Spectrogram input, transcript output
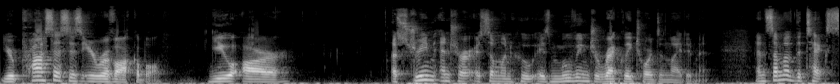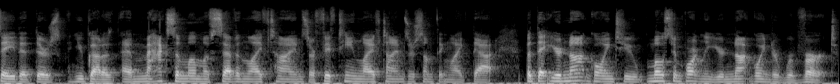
your process is irrevocable. You are, a stream enterer is someone who is moving directly towards enlightenment. And some of the texts say that there's you've got a, a, maximum of seven lifetimes or 15 lifetimes or something like that, but that you're not going to, most importantly, you're not going to revert.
